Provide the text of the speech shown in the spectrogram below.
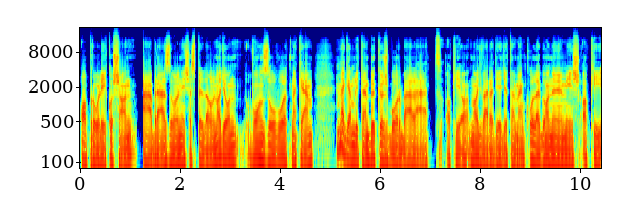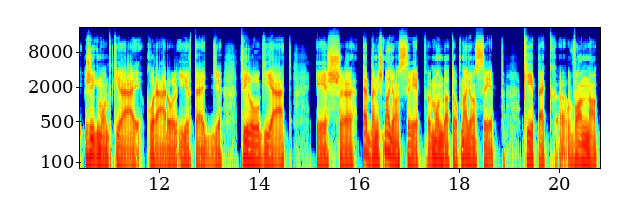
aprólékosan ábrázolni, és ez például nagyon vonzó volt nekem. Megemlítem Bökös Borbálát, aki a Nagyváradi Egyetemen kolléganőm is, aki Zsigmond király koráról írt egy trilógiát, és ebben is nagyon szép mondatok, nagyon szép képek vannak,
